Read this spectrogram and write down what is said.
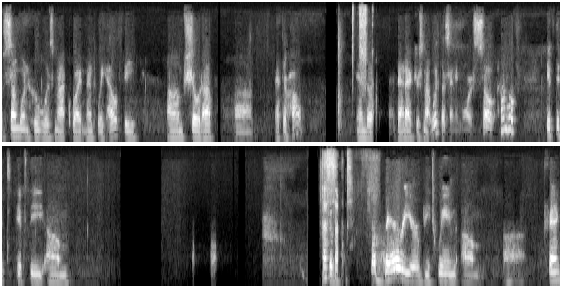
someone who was not quite mentally healthy um, showed up um at their home. And the, that actor's not with us anymore. So i don't know if, if the if the um, that's The- the barrier between um, uh, fan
